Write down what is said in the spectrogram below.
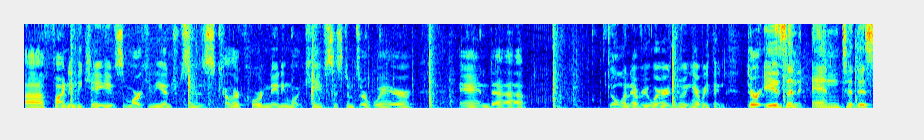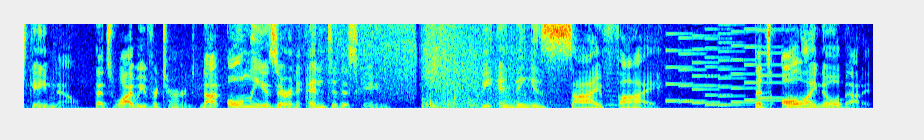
Uh, finding the caves, marking the entrances, color coordinating what cave systems are where, and uh, going everywhere and doing everything. There is an end to this game now. That's why we've returned. Not only is there an end to this game, the ending is sci-fi. That's all I know about it.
